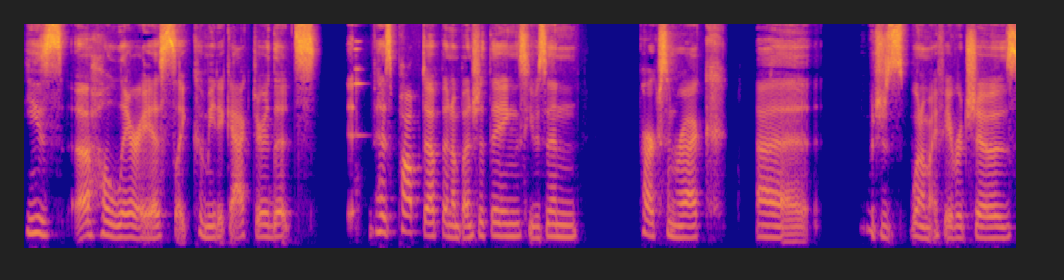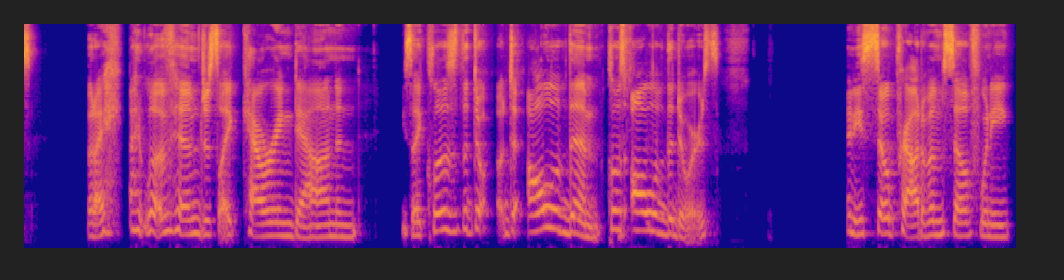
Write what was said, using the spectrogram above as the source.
He's a hilarious, like comedic actor that's has popped up in a bunch of things. He was in Parks and Rec, uh, which is one of my favorite shows. But I I love him just like cowering down and he's like, close the door, to all of them, close all of the doors. And he's so proud of himself when he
